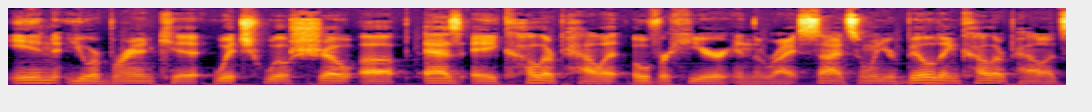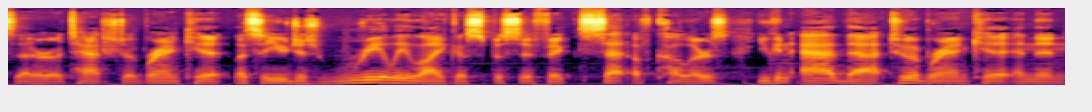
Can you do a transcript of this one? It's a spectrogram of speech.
in your brand kit, which will show up as a color palette over here in the right So when you're building color palettes that are attached to a brand kit, let's say you just really like a specific set of colors, you can add that to a brand kit and then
